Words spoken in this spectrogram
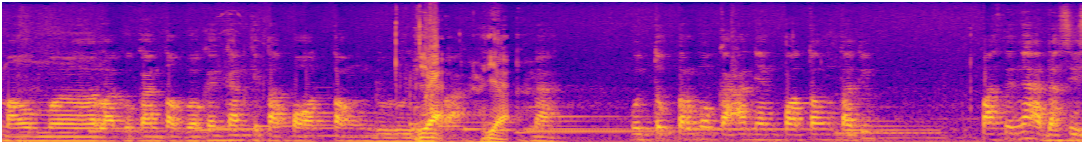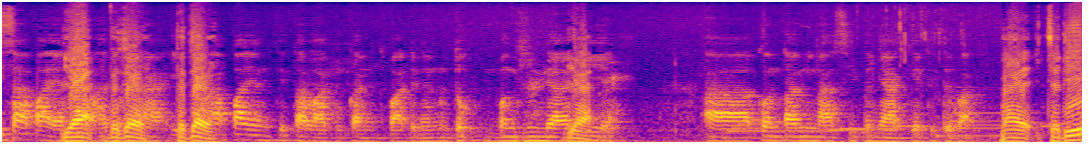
mau melakukan tobogan kan kita potong dulu ya, ya Pak. Ya. Nah, untuk permukaan yang potong tadi pastinya ada sisa Pak ya. Ya, betul, nah, betul. apa yang kita lakukan Pak dengan untuk menghindari ya, ya uh, kontaminasi penyakit itu Pak? Baik, jadi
